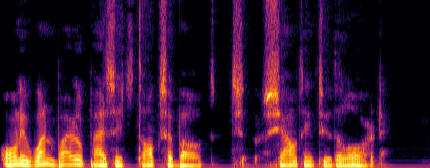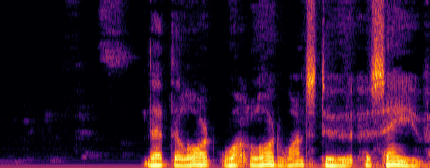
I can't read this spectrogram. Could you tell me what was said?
only one Bible passage talks about shouting to the Lord. That the Lord, Lord wants to save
